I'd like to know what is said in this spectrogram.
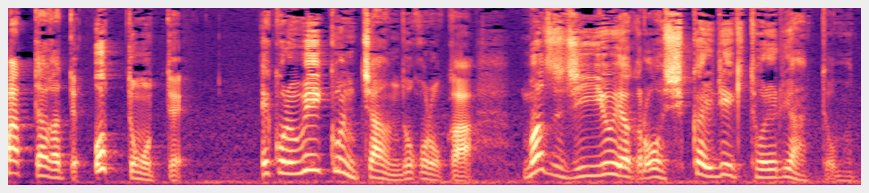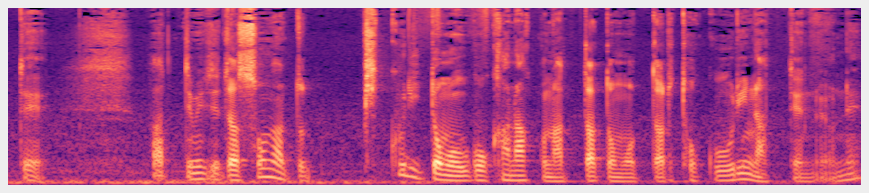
パッて上がって、おっと思って、え、これ上行くんちゃうんどころか、まず GU やから、お、しっかり利益取れるやんって思って、パッて見てたら、その後、ピクリとも動かなくなったと思ったら、得売りになってんのよね。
